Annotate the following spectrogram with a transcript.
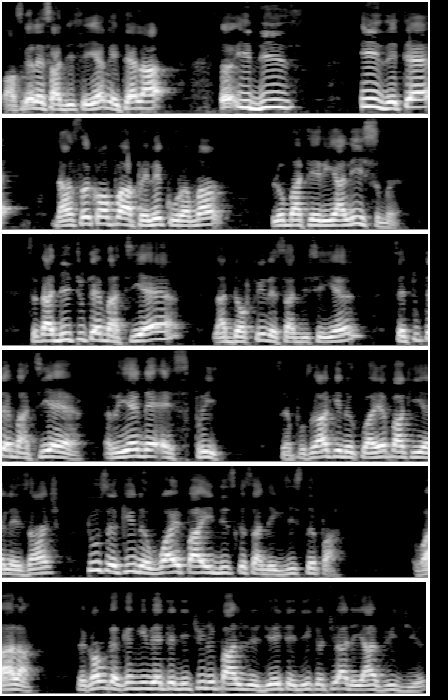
Parce que les Sadducéens étaient là. Eux, ils disent, ils étaient dans ce qu'on peut appeler couramment le matérialisme. C'est-à-dire tout est matière. La doctrine des Sadducéens, c'est tout est matière, rien n'est esprit. C'est pour cela qu'ils ne croyaient pas qu'il y ait les anges. Tout ce qu'ils ne voient pas, ils disent que ça n'existe pas. Voilà. C'est comme quelqu'un qui vient te dire, tu lui parles de Dieu, il te dit que tu as déjà vu Dieu.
